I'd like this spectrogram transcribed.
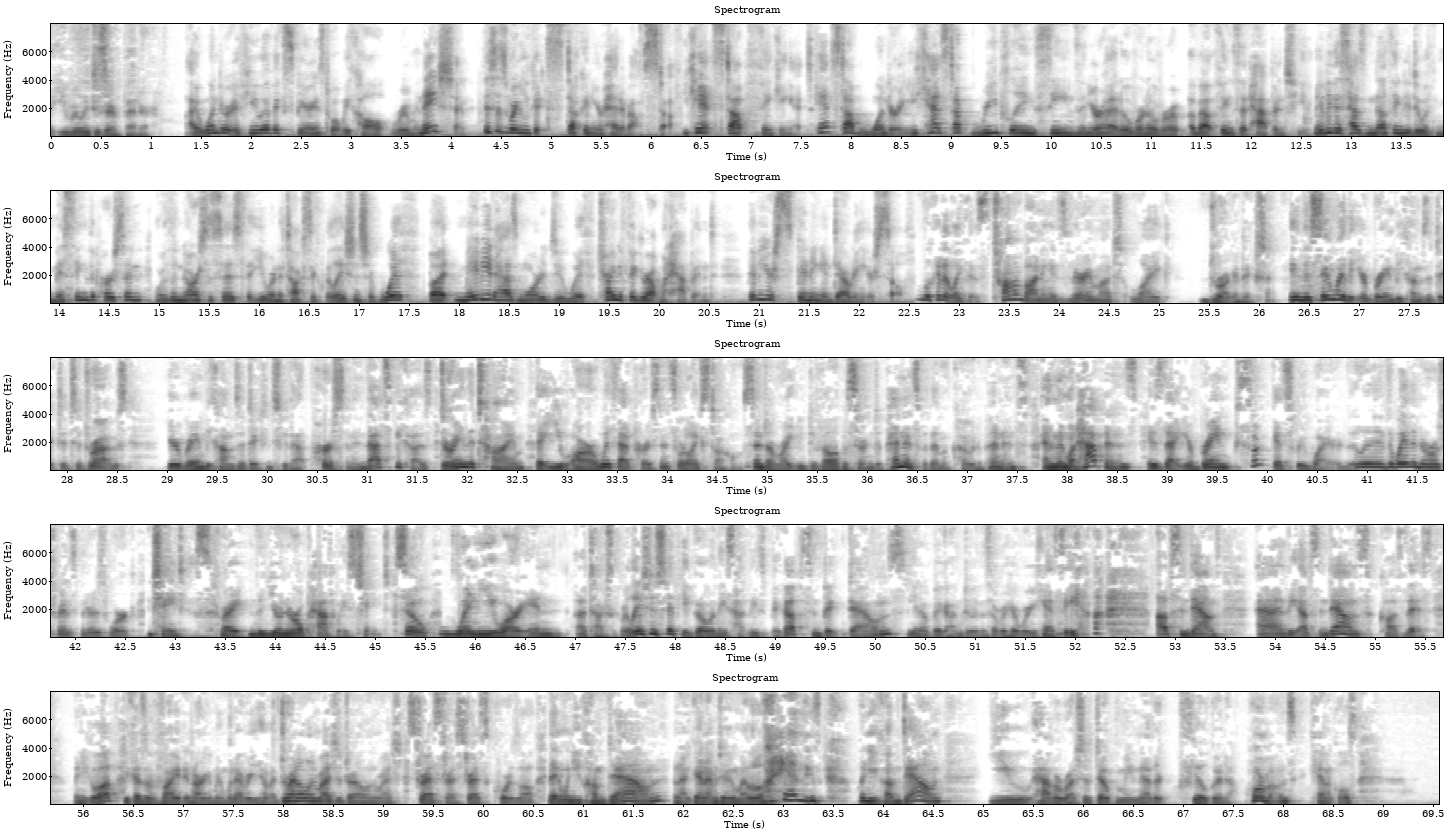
that you really deserve better. I wonder if you have experienced what we call rumination. This is where you get stuck in your head about stuff. You can't stop thinking it. You can't stop wondering. You can't stop replaying scenes in your head over and over about things that happened to you. Maybe this has nothing to do with missing the person or the narcissist that you were in a toxic relationship with, but maybe it has more to do with trying to figure out what happened. Maybe you're spinning and doubting yourself. Look at it like this trauma bonding is very much like drug addiction. In the same way that your brain becomes addicted to drugs, your brain becomes addicted to that person. And that's because during the time that you are with that person, it's sort of like Stockholm syndrome, right? You develop a certain dependence with them, a codependence. And then what happens is that your brain sort of gets rewired. The way the neurotransmitters work changes, right? Your neural pathways change. So when you are in a toxic relationship, you go in these, these big ups and big downs, you know, big, I'm doing this over here where you can't see ups and downs. And the ups and downs cause this. You go up because of a fight, an argument, whatever, you have adrenaline rush, adrenaline rush, stress, stress, stress, cortisol. Then when you come down, and again, I'm doing my little hand things, when you come down, you have a rush of dopamine and other feel good hormones, chemicals.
